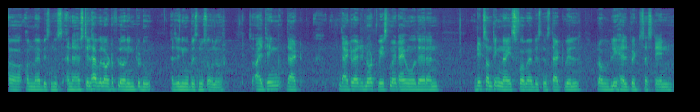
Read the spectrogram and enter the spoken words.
uh, on my business and i still have a lot of learning to do as a new business owner. So i think that that way i did not waste my time over there and did something nice for my business that will probably help it sustain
